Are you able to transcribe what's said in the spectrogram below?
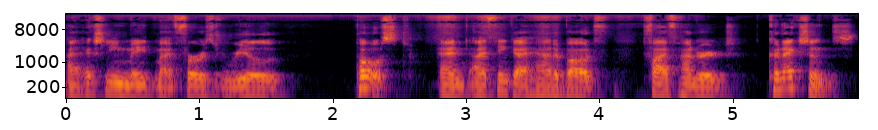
I actually made my first real post, and I think I had about 500 connections.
